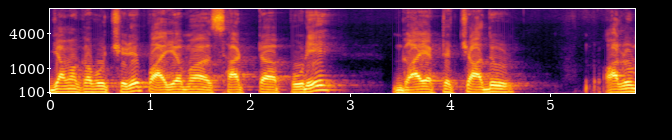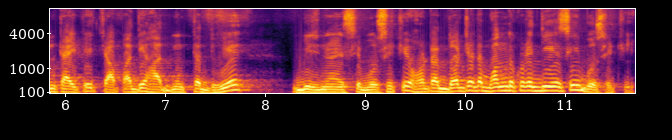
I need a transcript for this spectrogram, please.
জামা কাপড় ছেড়ে, পায়জামা, শার্টটা পরে গায়ে একটা চাদর, আলন টাইপের চাপা দিয়ে হাত মুখটা ধুয়ে বিছনা এসে বসেছি। হঠাৎ দরজাটা বন্ধ করে দিয়ে এসেই বসেছি।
